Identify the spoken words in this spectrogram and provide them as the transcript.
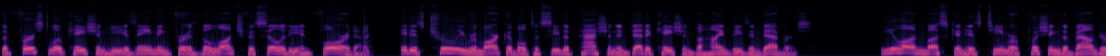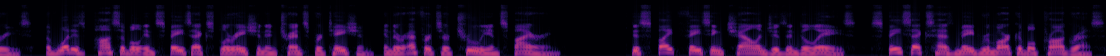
The first location he is aiming for is the launch facility in Florida. It is truly remarkable to see the passion and dedication behind these endeavors. Elon Musk and his team are pushing the boundaries of what is possible in space exploration and transportation, and their efforts are truly inspiring. Despite facing challenges and delays, SpaceX has made remarkable progress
